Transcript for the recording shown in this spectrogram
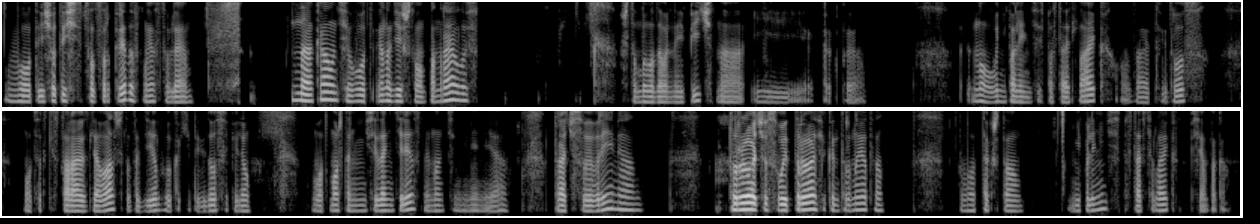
Вот, еще 1740 кредов мы оставляем на аккаунте. Вот, я надеюсь, что вам понравилось что было довольно эпично и как бы, ну, вы не поленитесь поставить лайк за этот видос. Вот все-таки стараюсь для вас, что-то делаю, какие-то видосы пилю. Вот, может, они не всегда интересны, но тем не менее я трачу свое время, трачу свой трафик интернета. Вот, так что не поленитесь, поставьте лайк. Всем пока.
